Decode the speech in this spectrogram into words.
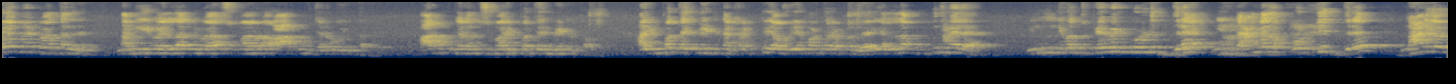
ಪೇಮೆಂಟ್ ಅಂತಂದ್ರೆ ನಮ್ಗೆ ಇವೆಲ್ಲ ಇವಾಗ ಸುಮಾರು ಆರ್ನೂರು ಜನ ಹೋಗಿರ್ತಾರೆ. ಆರ್ನೂರು ಜನ ಸುಮಾರು ಇಪ್ಪತ್ತೈದು ಮೀಟರ್ ಇರ್ತಾವೆ. ಆ ಇಪ್ಪತ್ತೈದು ಮೀಟರ್ನ ಕರೆಕ್ಟ್ ಅವ್ರು ಏನ್ ಮಾಡ್ತಾರಪ್ಪ ಅಂದ್ರೆ ಎಲ್ಲ ಮುಗಿದ ಮೇಲೆ ಇನ್ನು ಇವತ್ತು ಪೇಮೆಂಟ್ ಕೊಡ್ಲಿದ್ರೆ ನೀವು ಡಾಂಗಲ್ ಕೊಟ್ಟಿದ್ರೆ ನಾಳೆ ಅವ್ರ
